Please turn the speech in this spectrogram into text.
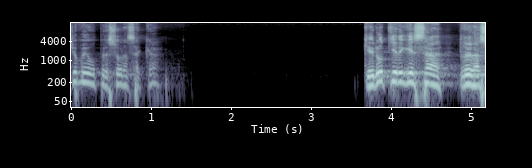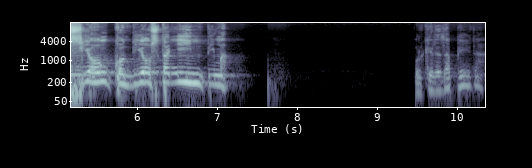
Yo veo personas acá que no tienen esa relación con Dios tan íntima. Porque les da pena.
